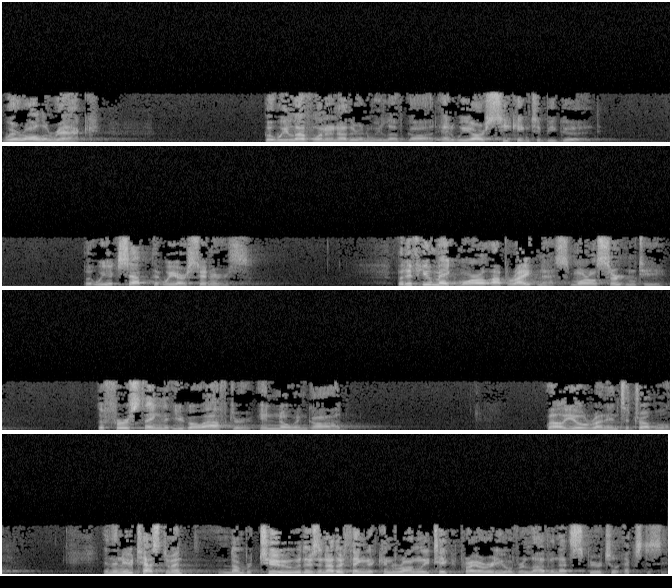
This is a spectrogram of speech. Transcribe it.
We're all a wreck. But we love one another and we love God, and we are seeking to be good. But we accept that we are sinners. But if you make moral uprightness, moral certainty, the first thing that you go after in knowing God, well, you'll run into trouble. In the New Testament, number two, there's another thing that can wrongly take priority over love, and that's spiritual ecstasy.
